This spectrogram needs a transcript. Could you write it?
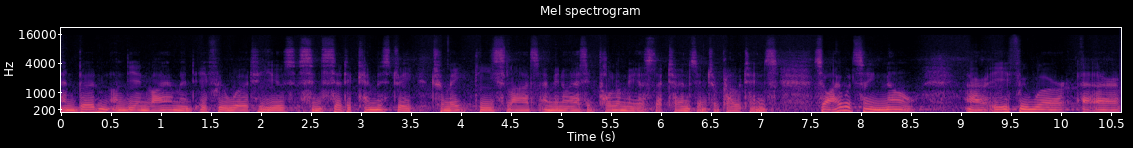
and burden on the environment if we were to use synthetic chemistry to make these large amino acid polymers that turns into proteins. So I would say no. Uh, if, we were, uh,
